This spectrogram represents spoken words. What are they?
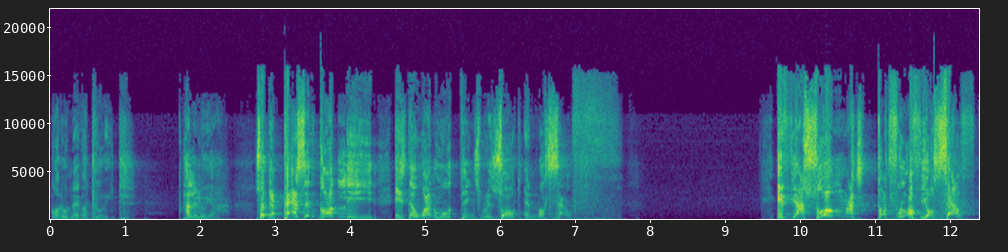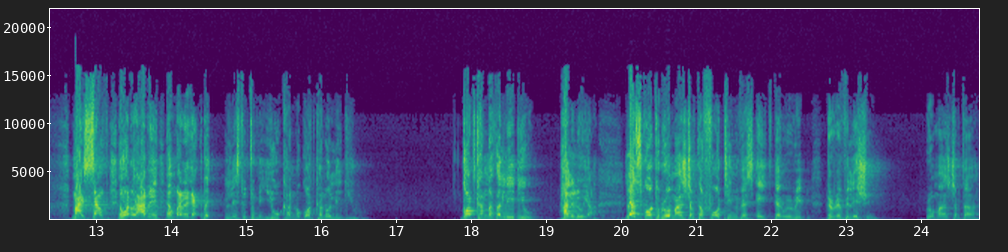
God will never do it. Hallelujah. So the person God lead is the one who thinks result and not self. If you are so much thoughtful of yourself, myself, and what will happen, and what but listen to me, you cannot, God cannot lead you. God can never lead you. Hallelujah. Let's go to Romans chapter 14, verse 8. Then we read the revelation. Romans chapter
